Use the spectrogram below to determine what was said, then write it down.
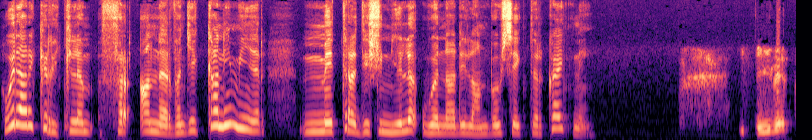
Hoe het daardie kurrikulum verander want jy kan nie meer met tradisionele oë na die landbousektor kyk nie. Jy weet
